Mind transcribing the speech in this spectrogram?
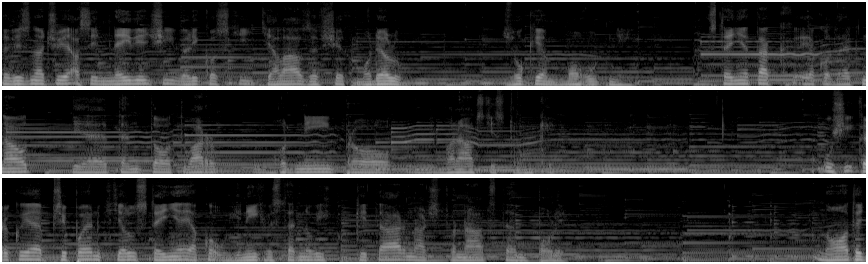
se vyznačuje asi největší velikostí těla ze všech modelů. Zvuk je mohutný. Stejně tak jako Dreadnought je tento tvar vhodný pro 12 strunky. Uší krk je připojen k tělu stejně jako u jiných westernových kytar na 14. poli. No a teď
